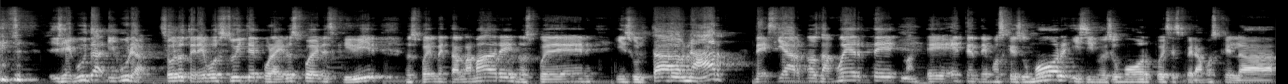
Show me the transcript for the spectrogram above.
y segunda, ninguna. Solo tenemos Twitter, por ahí nos pueden escribir, nos pueden meter la madre, nos pueden insultar. Donar desearnos la muerte, eh, entendemos que es humor y si no es humor, pues esperamos que la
